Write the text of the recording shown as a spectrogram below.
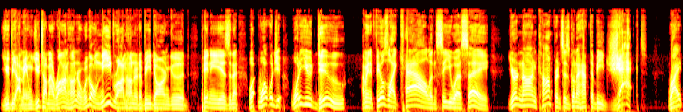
you be I mean you talking about Ron Hunter? We're going to need Ron Hunter to be darn good. Penny is and. What what would you what do you do? I mean, it feels like Cal and CUSA. Your non-conference is going to have to be jacked, right?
